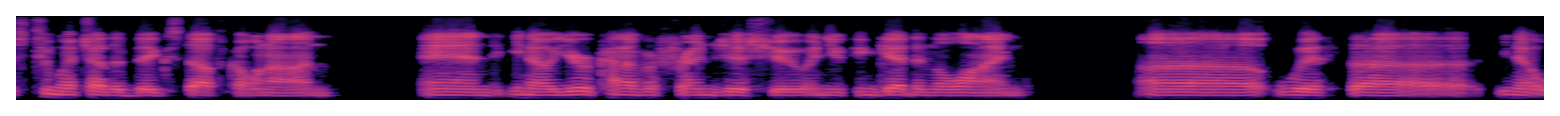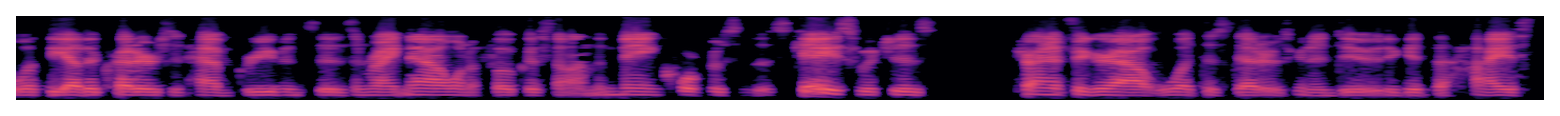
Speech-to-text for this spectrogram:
There's too much other big stuff going on and you know you're kind of a fringe issue and you can get in the line uh, with uh, you know with the other creditors that have grievances. And right now i want to focus on the main corpus of this case which is trying to figure out what this debtor is going to do to get the highest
